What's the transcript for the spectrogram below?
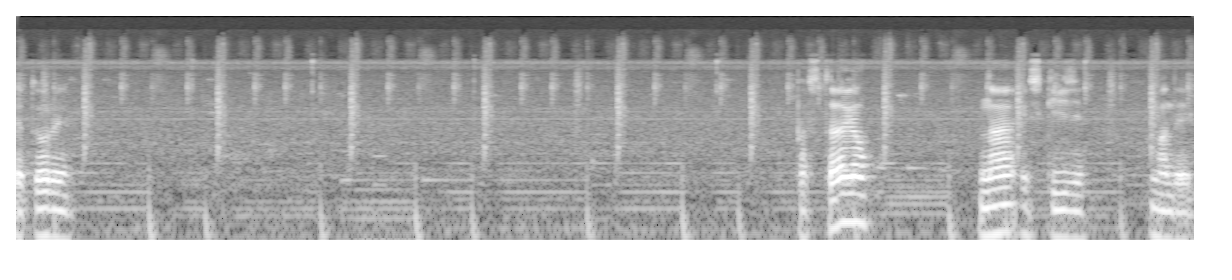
Которые поставил на эскизе модели.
